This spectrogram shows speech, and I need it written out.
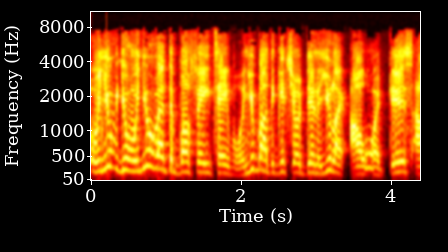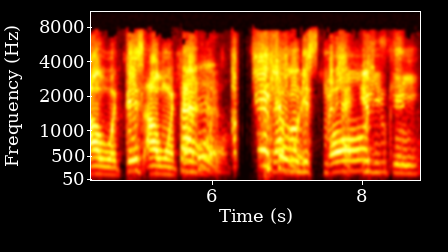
When you, you when you were at the buffet table and you about to get your dinner, you like, I want this, I want this, I want Fat that. Yeah. I'm damn Fat sure gonna get some of that. All You- can eat.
